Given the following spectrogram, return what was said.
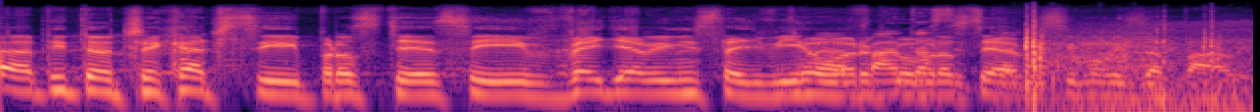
A títo čekačci proste si vedia vymyslieť výhovorku, fantastické. proste, aby si mohli zapáliť.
